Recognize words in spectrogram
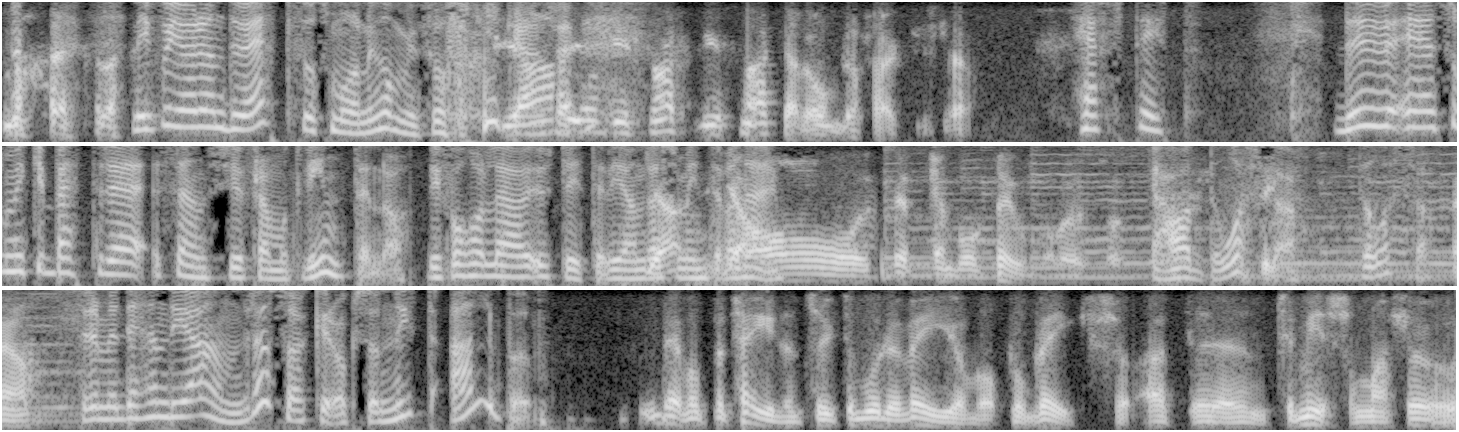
Ni får göra en duett så småningom i så fall ja, kanske. Ja, vi, snack, vi snackade om det faktiskt. Ja. Häftigt. Du, är Så mycket bättre sänds ju framåt vintern då. Vi får hålla ut lite, vi andra ja, som inte var ja, där. September, oktober. Ja, då så. Då så. Ja. Men det händer ju andra saker också. Nytt album. Det var på tiden tyckte både vi och vår publik. Så att eh, till midsommar så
